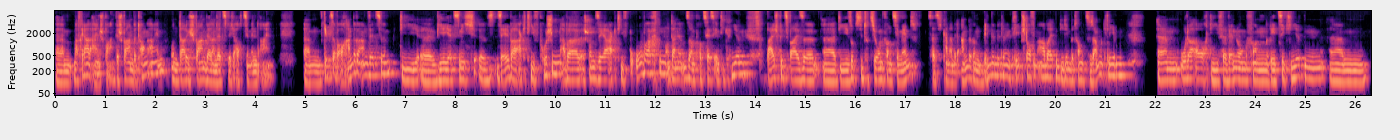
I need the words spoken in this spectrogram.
ähm, Material einsparen. Wir sparen Beton ein und dadurch sparen wir dann letztlich auch Zement ein. Ähm, Gibt es aber auch andere Ansätze, die äh, wir jetzt nicht äh, selber aktiv pushen, aber schon sehr aktiv beobachten und dann in unserem Prozess integrieren. Beispielsweise äh, die Substitution von Zement. Das heißt, ich kann da mit anderen Bindemitteln, Klebstoffen arbeiten, die den Beton zusammenkleben ähm, oder auch die Verwendung von rezyklierten ähm,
